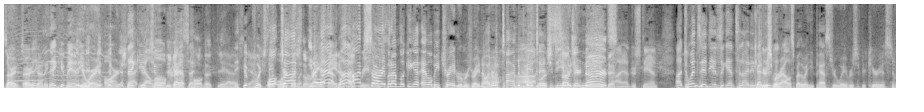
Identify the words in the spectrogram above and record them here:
Sorry, sorry, Thank- Johnny. thank you, Manny. You're wearing orange. Thank not you, yellow. too. You Chris, gotta I- pull the yeah. You yeah. push the Well, orange John, one. the you know right what? fader What? of I'm Reuvers. sorry, but I'm looking at MLB trade rumors right now. I don't have time to pay Ah. attention to You you and your such nerd. needs. I understand. Uh, Twins Indians again tonight in Kendrys Cleveland. Morales, by the way, he passed through waivers. If you're curious, Oh,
